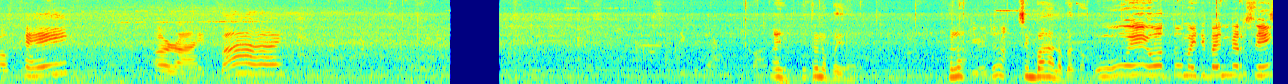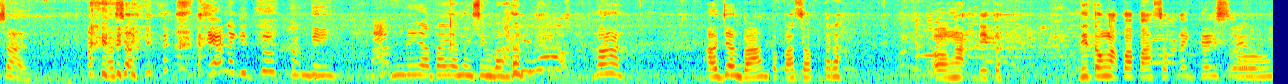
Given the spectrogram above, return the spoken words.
Okay? Alright, bye! Ay, ito na ba yun? Wala, simbahan na ba to? Uy, Otto, may divine mercy. Saan? Saan? Kaya na dito. Hindi. Hindi yata yan ang simbahan. Ha? Ah, dyan ba? Papasok? Tara. Oo nga, dito. Dito nga papasok. Ay guys, oh.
